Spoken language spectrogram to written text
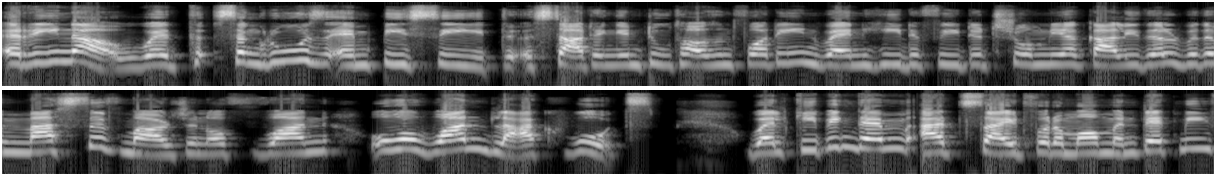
arena with Sangrur's MP seat starting in 2014 when he defeated Shromani Akali Dal with a massive margin of one over 1 lakh votes. Well, keeping them at side for a moment, let me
